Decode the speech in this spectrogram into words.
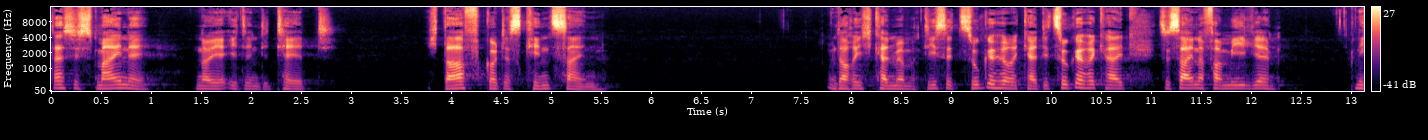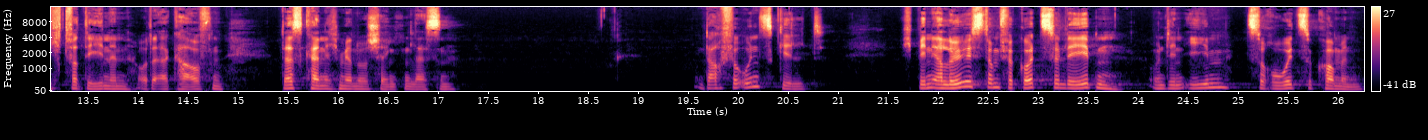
Das ist meine neue Identität. Ich darf Gottes Kind sein. Und auch ich kann mir diese Zugehörigkeit, die Zugehörigkeit zu seiner Familie nicht verdienen oder erkaufen. Das kann ich mir nur schenken lassen. Und auch für uns gilt, ich bin erlöst, um für Gott zu leben und in ihm zur Ruhe zu kommen.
